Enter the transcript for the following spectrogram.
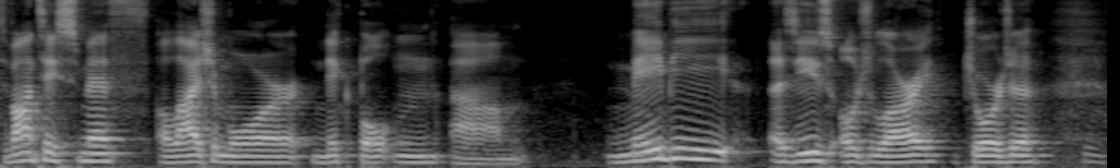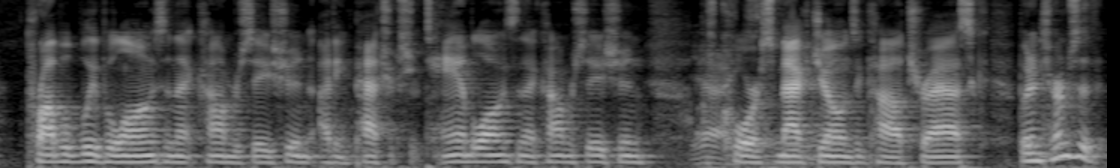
DeVonta Smith, Elijah Moore, Nick Bolton, um, maybe Azeez Ojulari, Georgia, probably belongs in that conversation. I think Patrick Surtain belongs in that conversation. Yeah, of course, Mac Jones and Kyle Trask. But in terms of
